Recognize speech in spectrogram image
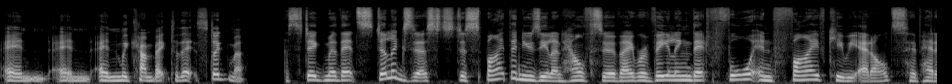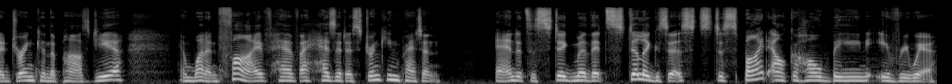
And, and, and we come back to that stigma. A stigma that still exists despite the New Zealand Health Survey revealing that four in five Kiwi adults have had a drink in the past year, and one in five have a hazardous drinking pattern. And it's a stigma that still exists despite alcohol being everywhere.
